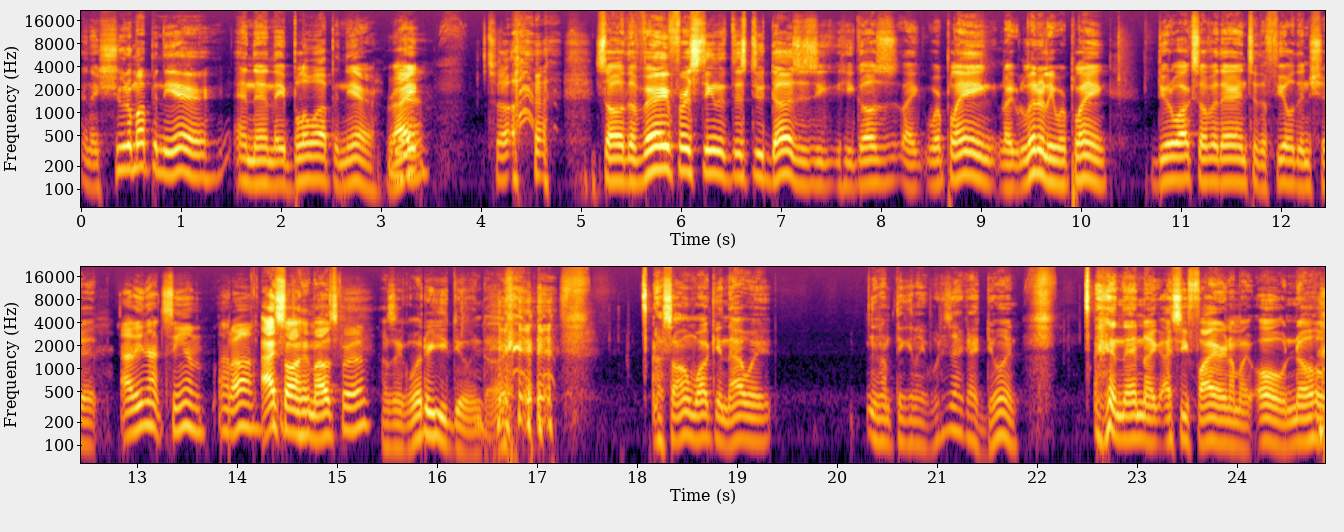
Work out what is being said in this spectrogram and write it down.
and they shoot them up in the air, and then they blow up in the air, right? Yeah. So, so the very first thing that this dude does is he he goes like we're playing like literally we're playing. Dude walks over there into the field and shit. I did not see him at all. I saw him. I was bro. I was like, "What are you doing, dog?" I saw him walking that way, and I'm thinking like, "What is that guy doing?" And then like I see fire, and I'm like, "Oh no,"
